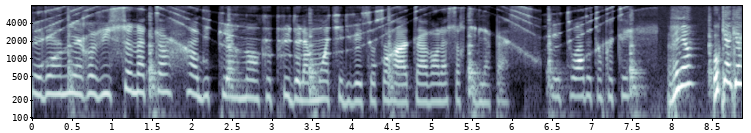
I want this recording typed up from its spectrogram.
le dernier revu ce matin indique clairement que plus de la moitié du vaisseau sera atteint avant la sortie de la passe. Et toi, de ton côté? Rien Aucun cas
